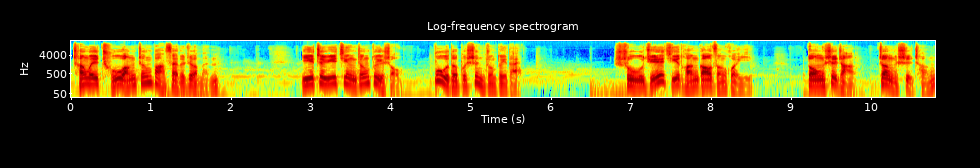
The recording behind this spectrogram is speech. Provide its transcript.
成为厨王争霸赛的热门，以至于竞争对手。不得不慎重对待。蜀爵集团高层会议，董事长郑世成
